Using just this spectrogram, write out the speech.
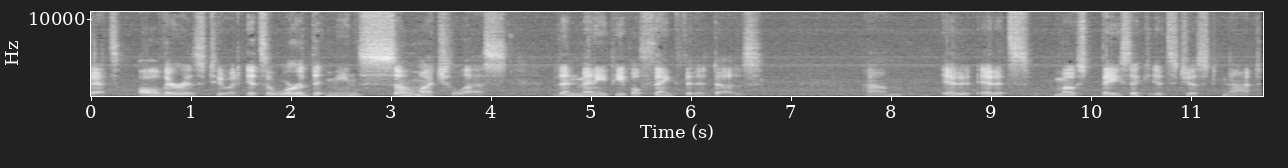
That's all there is to it. It's a word that means so much less than many people think that it does. Um, at, at its most basic, it's just not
